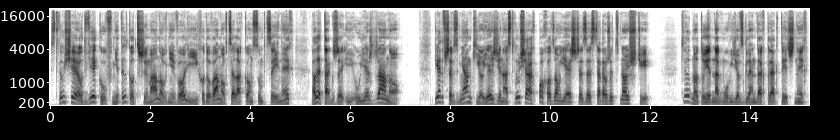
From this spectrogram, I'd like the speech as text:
Strusie od wieków nie tylko trzymano w niewoli i hodowano w celach konsumpcyjnych, ale także i ujeżdżano. Pierwsze wzmianki o jeździe na strusiach pochodzą jeszcze ze starożytności. Trudno tu jednak mówić o względach praktycznych,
